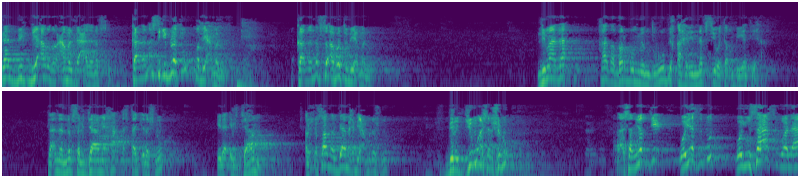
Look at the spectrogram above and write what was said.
قال بيعرض العمل ده على نفسه. كان النفس قبلته ما بيعمله. وكان النفس أبته بيعمله. لماذا؟ هذا ضرب من ضروب قهر النفس وتربيتها لأن النفس الجامحة تحتاج إلى شنو؟ إلى إلجام الحصان الجامح بيعمل شنو؟ بيرجمه عشان شنو؟ عشان يرجع ويثبت ويساس ولا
